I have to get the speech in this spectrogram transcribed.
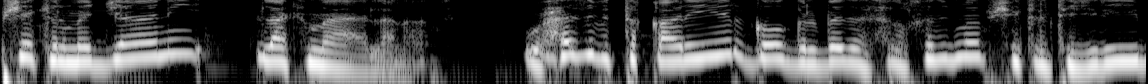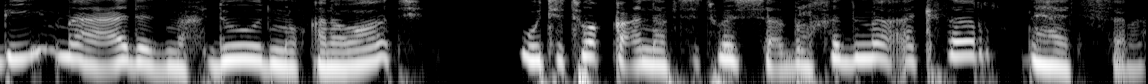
بشكل مجاني لكن مع إعلانات. وحسب التقارير جوجل بدأت الخدمة بشكل تجريبي مع عدد محدود من القنوات وتتوقع أنها بتتوسع بالخدمة أكثر نهاية السنة.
